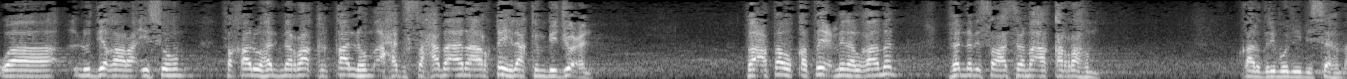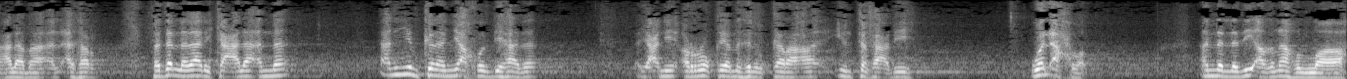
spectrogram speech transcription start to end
ولدغ رئيسهم فقالوا هل من راق؟ قال لهم أحد الصحابة أنا أرقيه لكن بجعل. فأعطاه قطيع من الغامن فالنبي صلى الله عليه وسلم أقرهم. قال اضربوا لي بسهم على ما الأثر. فدل ذلك على أن يعني يمكن أن يأخذ بهذا. يعني الرقية مثل القراءة ينتفع به. والأحوط أن الذي أغناه الله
